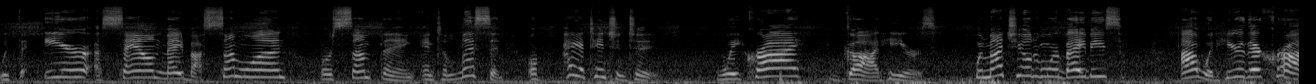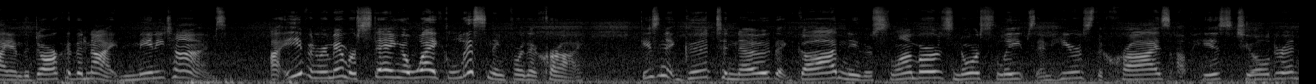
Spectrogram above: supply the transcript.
with the ear a sound made by someone or something and to listen or pay attention to. We cry, God hears. When my children were babies, I would hear their cry in the dark of the night many times. I even remember staying awake listening for their cry. Isn't it good to know that God neither slumbers nor sleeps and hears the cries of his children?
